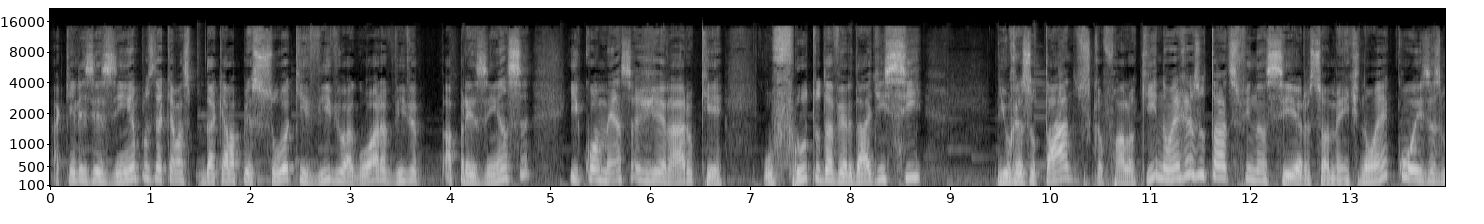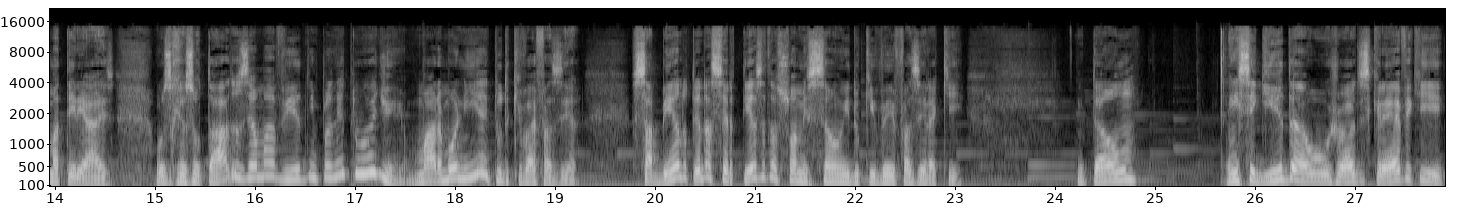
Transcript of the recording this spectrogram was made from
aqueles exemplos daquelas, daquela pessoa que vive o agora, vive a presença e começa a gerar o que? O fruto da verdade em si. E os resultados que eu falo aqui não é resultados financeiros somente, não é coisas materiais. Os resultados é uma vida em plenitude, uma harmonia em tudo que vai fazer, sabendo, tendo a certeza da sua missão e do que veio fazer aqui. Então, em seguida, o Joel descreve que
